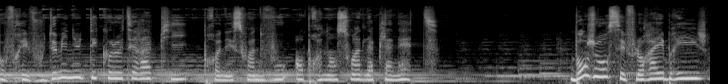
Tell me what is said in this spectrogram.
Offrez-vous deux minutes d'écolothérapie. Prenez soin de vous en prenant soin de la planète. Bonjour, c'est Flora et Brige.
